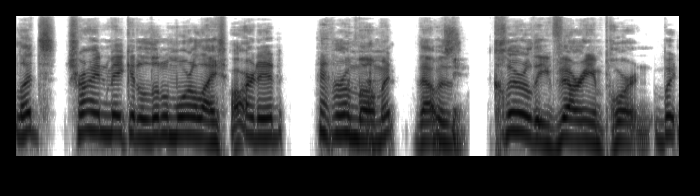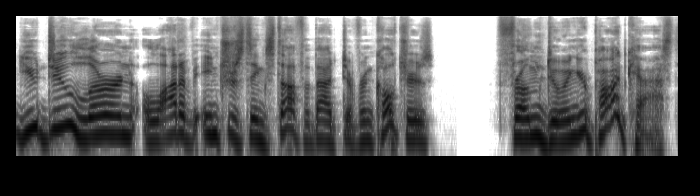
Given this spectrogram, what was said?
let's try and make it a little more lighthearted for a moment. That was clearly very important, but you do learn a lot of interesting stuff about different cultures from doing your podcast.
